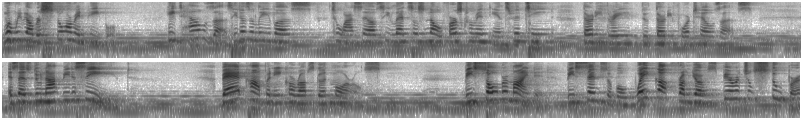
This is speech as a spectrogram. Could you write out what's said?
when we are restoring people? He tells us, he doesn't leave us to ourselves. He lets us know. 1 Corinthians 15 33 through 34 tells us. It says, Do not be deceived. Bad company corrupts good morals. Be sober minded be sensible. Wake up from your spiritual stupor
